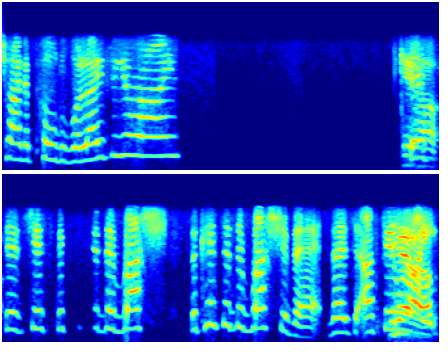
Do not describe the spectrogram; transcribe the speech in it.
trying to pull the wool over your eyes. yeah. There's, there's just because of the rush, because of the rush of it. There's I feel Yeah. like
